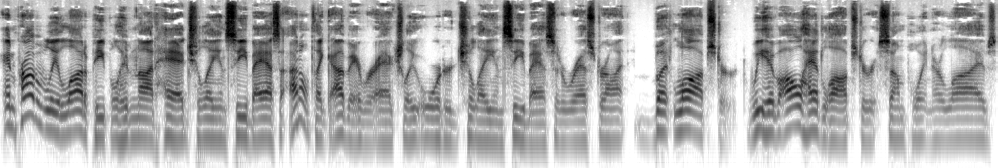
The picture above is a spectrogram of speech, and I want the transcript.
And probably a lot of people have not had Chilean sea bass. I don't think I've ever actually ordered Chilean sea bass at a restaurant, but lobster. We have all had lobster at some point in our lives.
